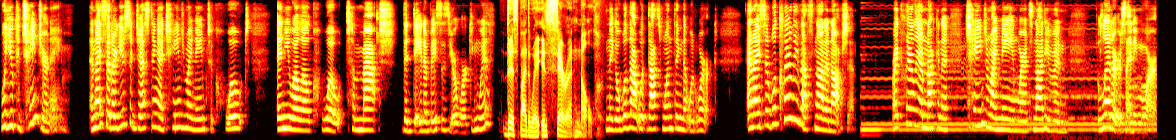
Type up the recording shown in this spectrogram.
Well, you could change your name. And I said, Are you suggesting I change my name to quote, N U L L quote, to match the databases you're working with? this, by the way, is Sarah Null. And they go, Well, that would that's one thing that would work. And I said, Well, clearly that's not an option. Right? Clearly I'm not gonna change my name where it's not even letters anymore.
